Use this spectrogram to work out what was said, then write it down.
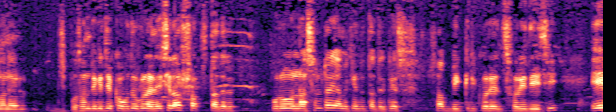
মানে প্রথম দিকে যে কবুতরগুলো এনেছিলাম, সব তাদের পুরো নাসলটাই আমি কিন্তু তাদেরকে সব বিক্রি করে ছড়িয়ে দিয়েছি। এই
